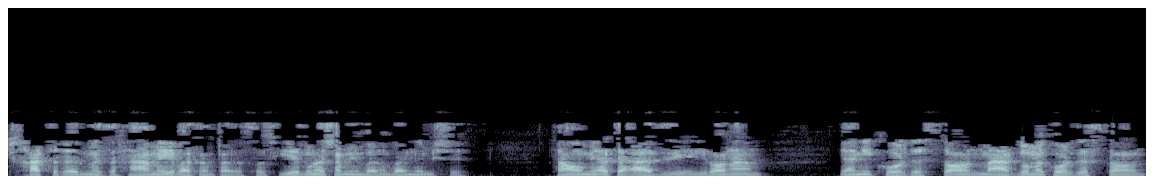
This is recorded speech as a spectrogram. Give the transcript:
خط قرمز همه وطن پرستاش یه دونش هم این برانبر نمیشه. تمامیت ارزی ایران هم یعنی کردستان مردم کردستان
